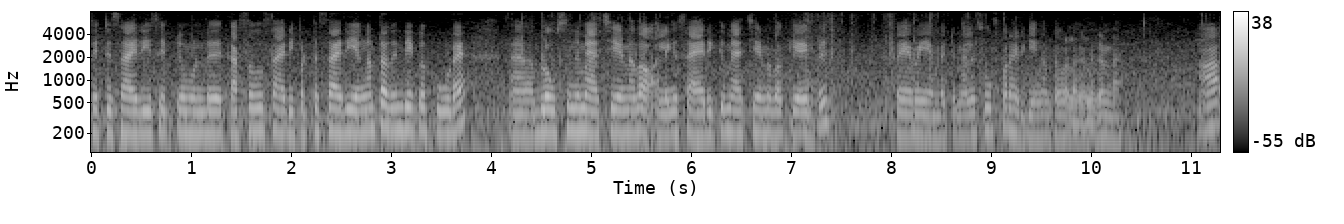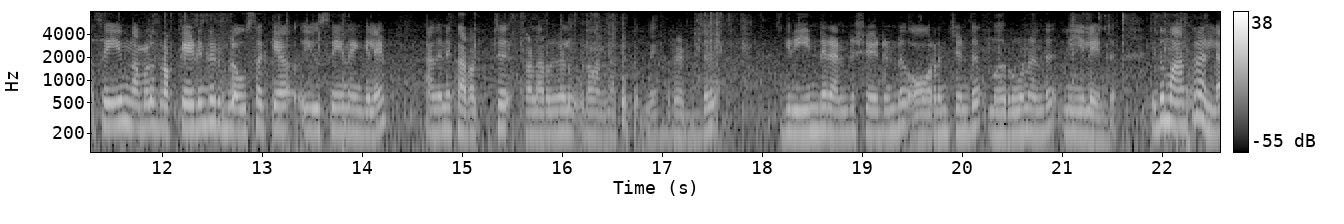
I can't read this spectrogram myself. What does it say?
സെറ്റ് സാരി സെറ്റും ഉണ്ട് കസവ് സാരി പട്ട് സാരി അങ്ങനത്തെ അതിന്റെയൊക്കെ കൂടെ ബ്ലൗസിന് മാച്ച് ചെയ്യണതോ അല്ലെങ്കിൽ സാരിക്ക് മാച്ച് ചെയ്യണതൊക്കെ ആയിട്ട് പെയർ ചെയ്യാൻ പറ്റും. നല്ല സൂപ്പറായിരിക്കും ഇങ്ങനത്തെ വളകൾ കണ്ട. ആ സെയിം നമ്മൾ ബ്രൊക്കേഡിന്റെ ഒരു ബ്ലൗസൊക്കെ യൂസ് ചെയ്യണമെങ്കിൽ അതിന് കറക്റ്റ് കളറുകൾ ഇവിടെ വന്നാൽ കിട്ടും. റെഡ് ഗ്രീനിന്റെ രണ്ട് ഷെയ്ഡ് ഉണ്ട് ഓറഞ്ച് ഉണ്ട് മെറൂൺ ഉണ്ട് നീലയുണ്ട്. ഇത് മാത്രമല്ല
